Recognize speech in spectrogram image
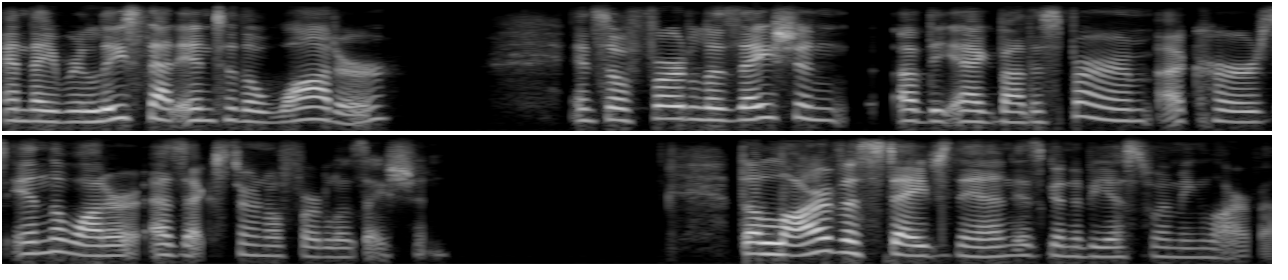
and they release that into the water. And so fertilization of the egg by the sperm occurs in the water as external fertilization. The larva stage then is going to be a swimming larva.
